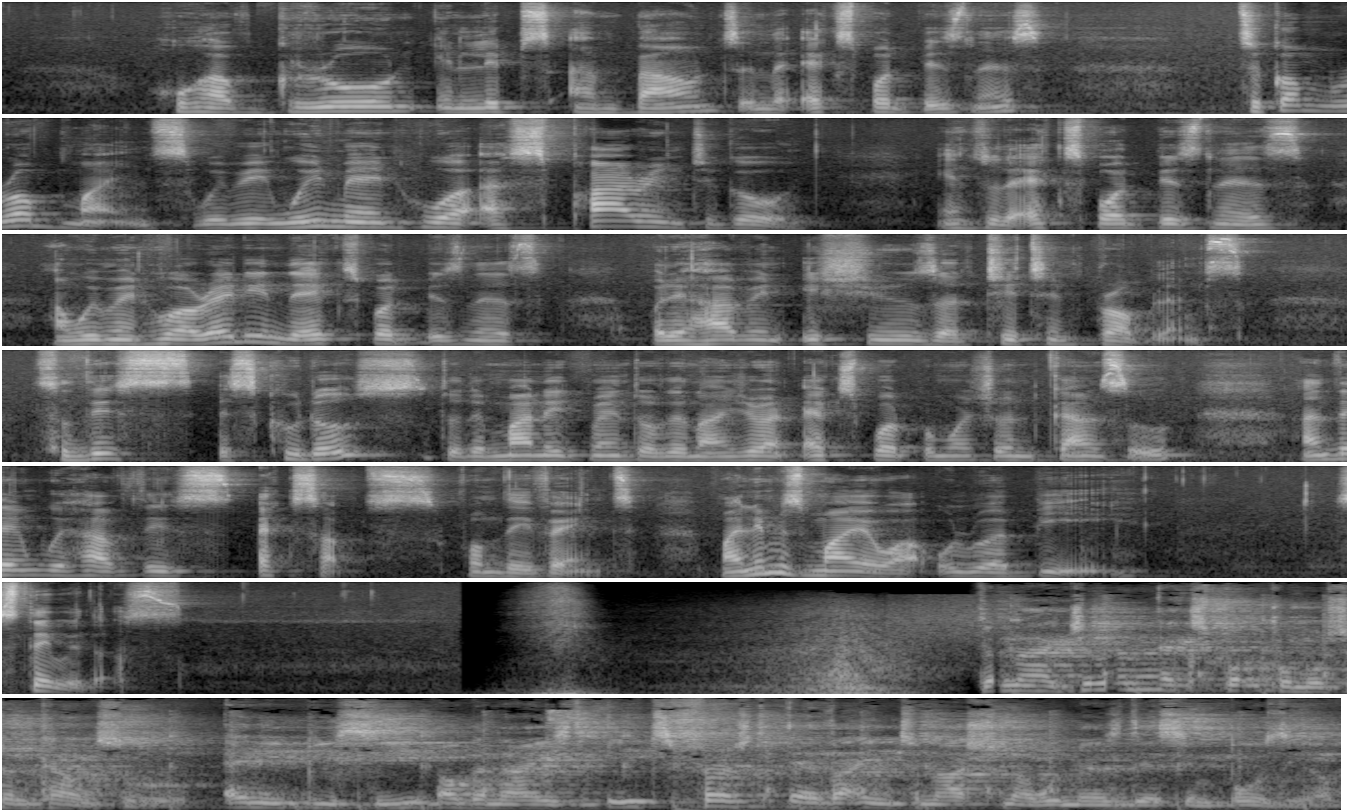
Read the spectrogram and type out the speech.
who have grown in leaps and bounds in the export business to come rub minds with women who are aspiring to go into the export business and women who are already in the export business but they're having issues and teething problems. So this is kudos to the management of the Nigerian Export Promotion Council. And then we have these excerpts from the event. My name is Mayowa Uluabi. Stay with us. The Nigerian Export Promotion Council, NEPC, organized its first ever International Women's Day Symposium.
